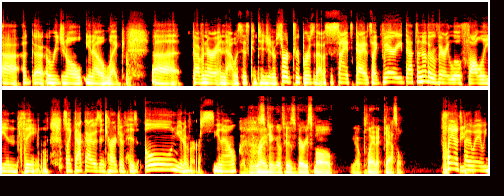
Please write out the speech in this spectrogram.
uh, a, a regional, you know, like uh, governor, and that was his contingent of stormtroopers. That was his science guy. It's like very, that's another very Lothalian thing. It's like that guy was in charge of his own universe, you know? And he was Right. king of his very small, you know, planet castle. Planets, by the way, we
